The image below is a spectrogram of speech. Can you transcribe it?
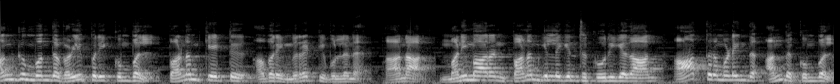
அங்கும் வந்த வழிப்பறி கும்பல் பணம் கேட்டு அவரை மிரட்டி உள்ளனர். ஆனால் மணிமாறன் பணம் இல்லை என்று கூறியதால் ஆத்திரமடைந்த அந்த கும்பல்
